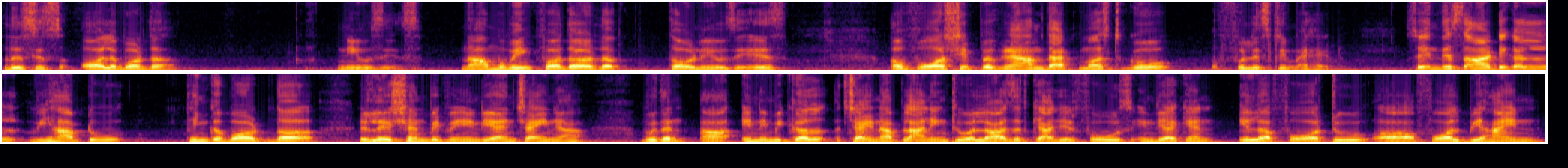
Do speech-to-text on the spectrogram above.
this is all about the news is. Now moving further, the third news is a warship program that must go full steam ahead. So in this article, we have to think about the relation between India and China. With an uh, inimical China planning to a larger carrier force, India can ill afford to uh, fall behind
